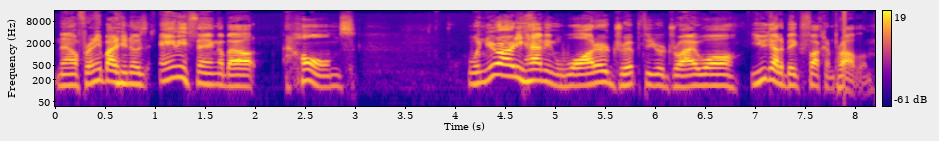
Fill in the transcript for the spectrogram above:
Now, for anybody who knows anything about homes, when you're already having water drip through your drywall, you got a big fucking problem.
